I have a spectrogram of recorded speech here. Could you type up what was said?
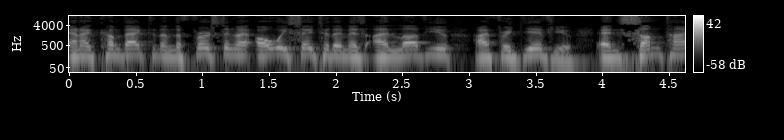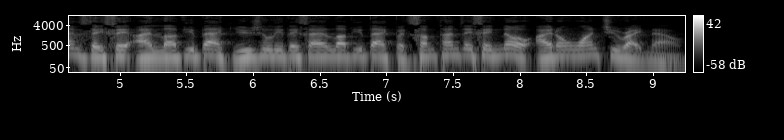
and I come back to them, the first thing I always say to them is, I love you, I forgive you. And sometimes they say, I love you back. Usually they say, I love you back. But sometimes they say, No, I don't want you right now.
